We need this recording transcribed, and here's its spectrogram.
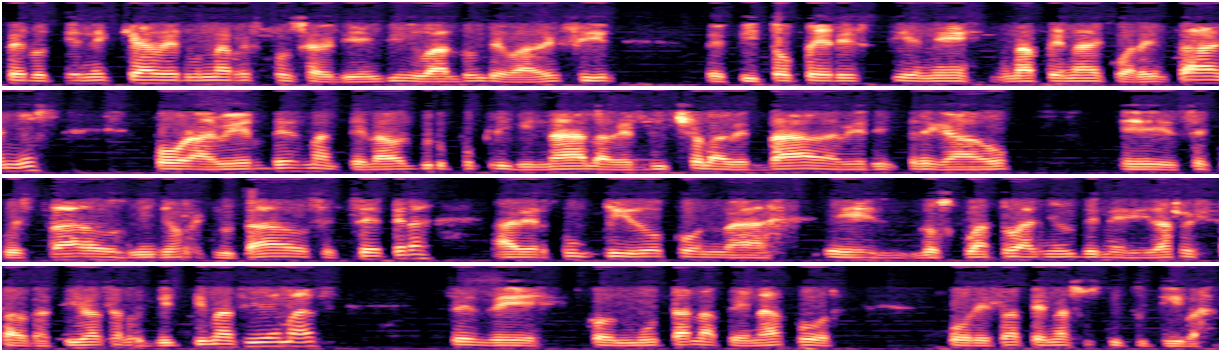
pero tiene que haber una responsabilidad individual donde va a decir, Pepito Pérez tiene una pena de 40 años por haber desmantelado el grupo criminal, haber dicho la verdad, haber entregado eh, secuestrados, niños reclutados, etcétera, haber cumplido con la, eh, los cuatro años de medidas restaurativas a las víctimas y demás, se le conmuta la pena por, por esa pena sustitutiva.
